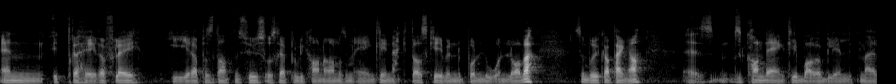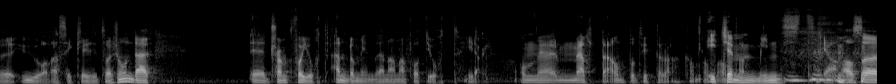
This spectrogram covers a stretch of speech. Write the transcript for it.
en ytre høyrefløy i Representantenes hus hos republikanerne som egentlig nekter å skrive på noen lover som bruker penger, eh, så kan det egentlig bare bli en litt mer uoversiktlig situasjon der eh, Trump får gjort enda mindre enn han har fått gjort i dag. Og mer meltdown på Twitter, da? Ikke minst. ja. Altså,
